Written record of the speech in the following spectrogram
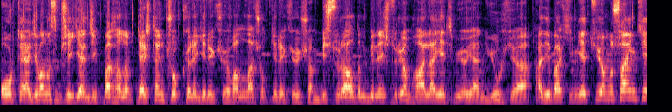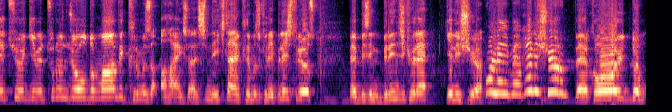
Ortaya acaba nasıl bir şey gelecek bakalım. Gerçekten çok köle gerekiyor. Vallahi çok gerekiyor şu an. Bir sürü aldım birleştiriyorum. Hala yetmiyor yani. Yuh ya. Hadi bakayım yetiyor mu? Sanki yetiyor gibi. Turuncu oldu. Mavi kırmızı. Aha güzel. Şimdi iki tane kırmızı köleyi birleştiriyoruz. Ve bizim birinci köle gelişiyor. Oley be gelişiyorum. Ve koydum.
